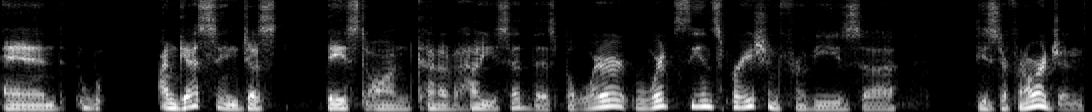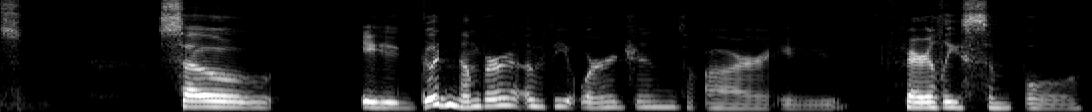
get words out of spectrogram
And w- I'm guessing just based on kind of how you said this, but where where's the inspiration for these uh, these different origins? So, a good number of the origins are a fairly simple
